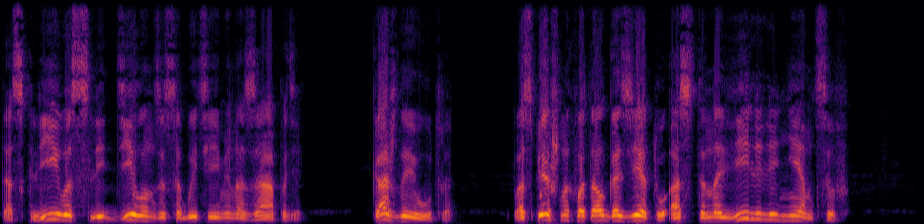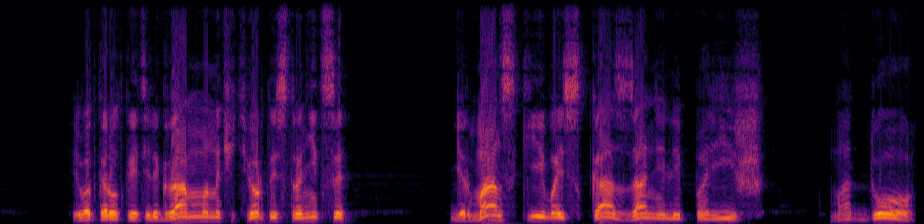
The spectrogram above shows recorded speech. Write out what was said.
тоскливо следил он за событиями на Западе. Каждое утро поспешно хватал газету, остановили ли немцев. И вот короткая телеграмма на четвертой странице — Германские войска заняли Париж. Мадо.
